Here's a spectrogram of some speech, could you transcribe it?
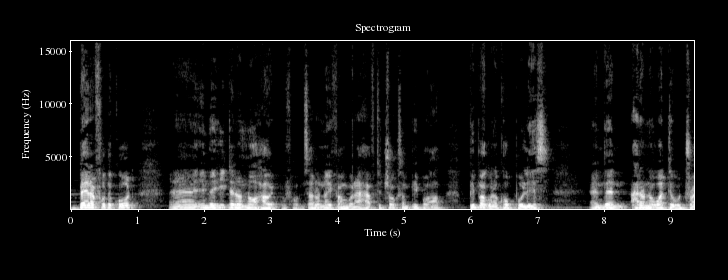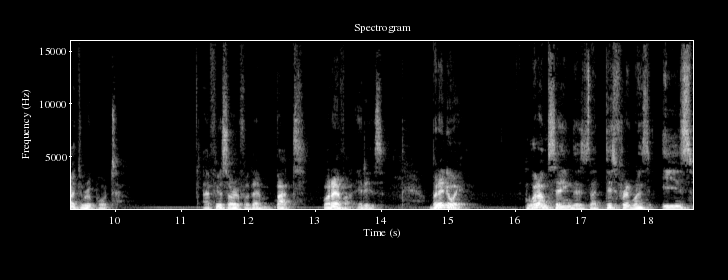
better for the cold. Uh, in the heat i don't know how it performs. I don't know if i'm gonna have to choke some people up. People are gonna call police and then i don't know what they would try to report. I feel sorry for them but whatever it is. But anyway what I'm saying is that this fragrance is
